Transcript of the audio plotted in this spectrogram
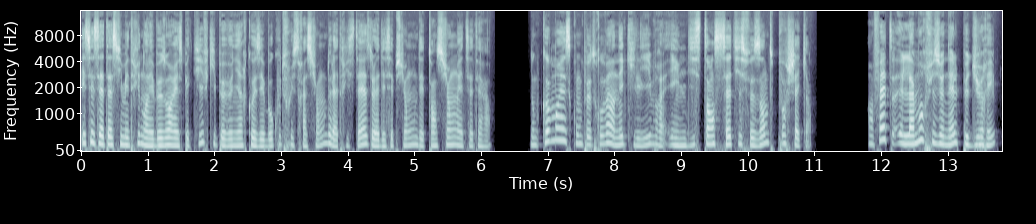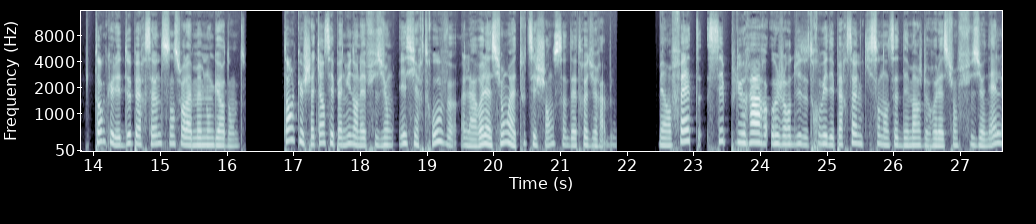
et c'est cette asymétrie dans les besoins respectifs qui peut venir causer beaucoup de frustration, de la tristesse, de la déception, des tensions, etc. Donc comment est-ce qu'on peut trouver un équilibre et une distance satisfaisante pour chacun? En fait, l'amour fusionnel peut durer tant que les deux personnes sont sur la même longueur d'onde. Tant que chacun s'épanouit dans la fusion et s'y retrouve, la relation a toutes ses chances d'être durable. Mais en fait, c'est plus rare aujourd'hui de trouver des personnes qui sont dans cette démarche de relation fusionnelle,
